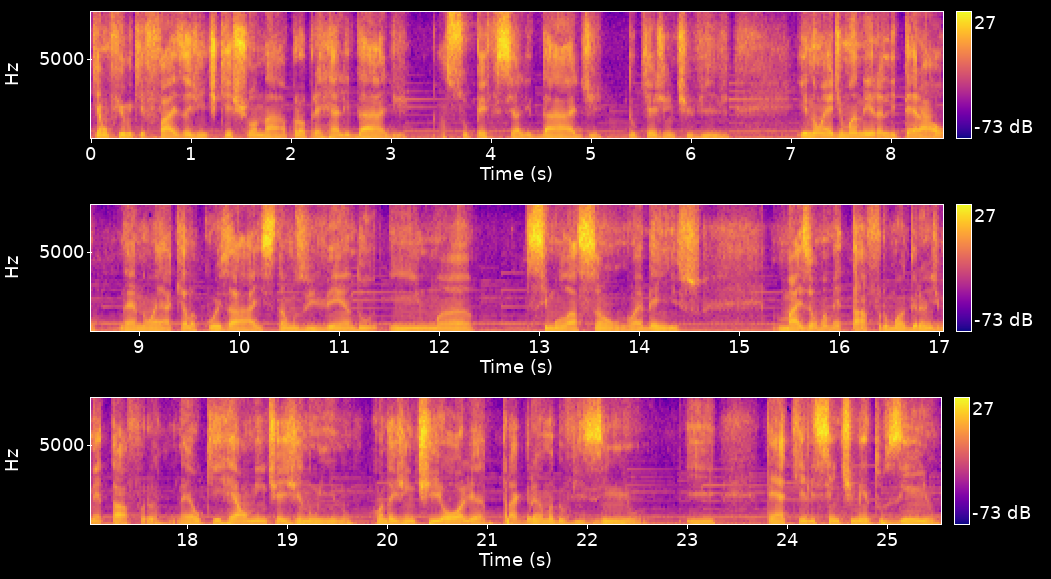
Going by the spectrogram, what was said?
que é um filme que faz a gente questionar a própria realidade, a superficialidade do que a gente vive e não é de maneira literal, né? Não é aquela coisa, ah, estamos vivendo em uma simulação, não é bem isso. Mas é uma metáfora, uma grande metáfora, né? O que realmente é genuíno. Quando a gente olha para a grama do vizinho e tem aquele sentimentozinho,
